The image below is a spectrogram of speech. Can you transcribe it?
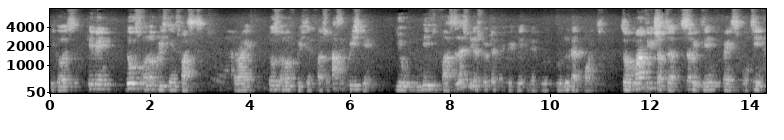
Because even those who are not Christians fast. Alright? Those who are not Christians fast. So as a Christian, you need to fast. So let's read the scripture very quickly and then we'll, we'll look at the points. So Matthew chapter 17, verse 14.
